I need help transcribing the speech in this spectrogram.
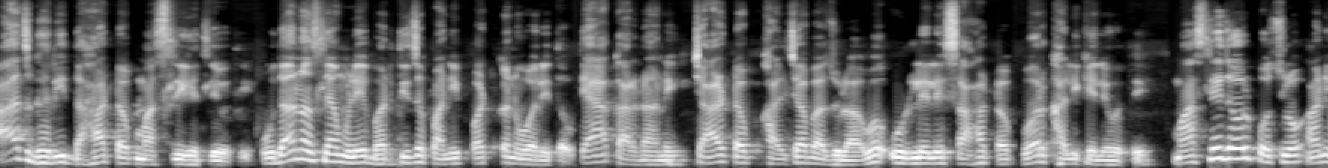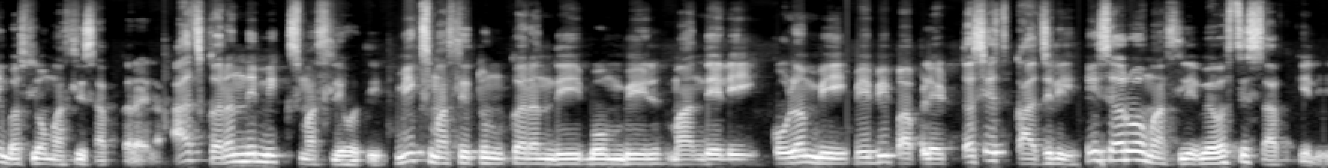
आज घरी दहा टप मासली घेतली होती. उदान असल्यामुळे भरतीचं पाणी पटकन वर येतं. त्या कारणाने चार टप खालच्या बाजूला व उरलेले सहा टप वर खाली केले होते. मासली जवळ पोचलो आणि बसलो मासली साफ करायला. आज करंदी मिक्स मासली होती. मिक्स मासलीतून करंदी बोंबील मांदेली कोळंबी बेबी पापलेट तसेच काजली ही सर्व मासली व्यवस्थित साफ केली.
